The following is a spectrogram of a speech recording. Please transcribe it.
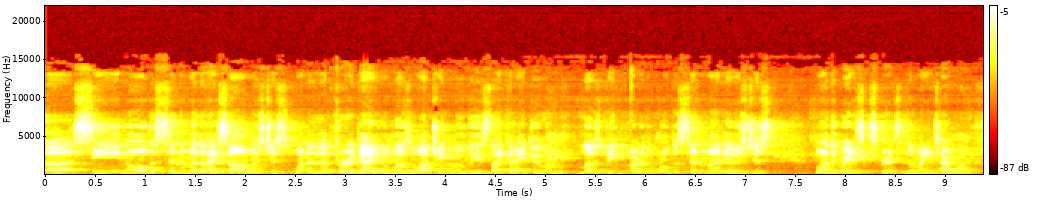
uh, seeing all the cinema that I saw was just one of the, for a guy who loves watching movies like I do and loves being part of the world of cinema, it was just one of the greatest experiences of my entire life.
